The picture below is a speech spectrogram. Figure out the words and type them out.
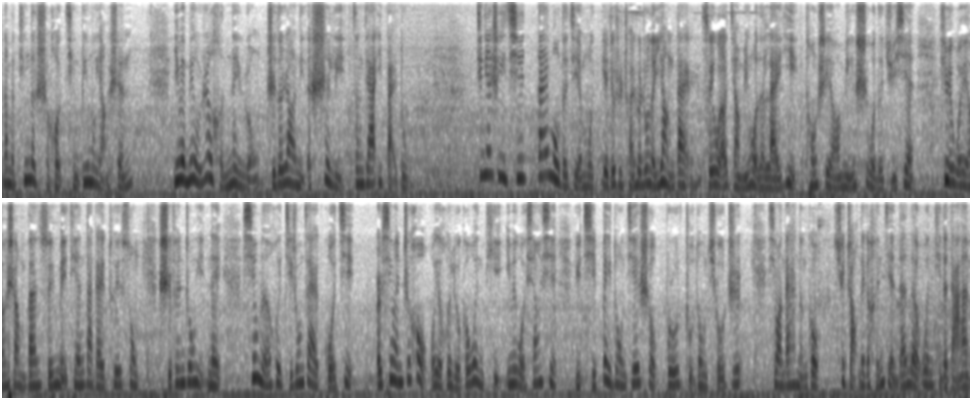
那么听的时候请闭目养神，因为没有任何内容值得让你的视力增加一百度。今天是一期 demo 的节目，也就是传说中的样带，所以我要讲明我的来意，同时也要明示我的局限，因为我也要上班，所以每天大概推送十分钟以内，新闻会集中在国际，而新闻之后我也会留个问题，因为我相信，与其被动接受，不如主动求知，希望大家能够去找那个很简单的问题的答案，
